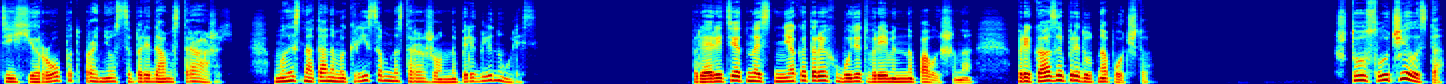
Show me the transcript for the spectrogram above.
Тихий ропот пронесся по рядам стражей. Мы с Натаном и Крисом настороженно переглянулись. Приоритетность некоторых будет временно повышена. Приказы придут на почту. Что случилось-то?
